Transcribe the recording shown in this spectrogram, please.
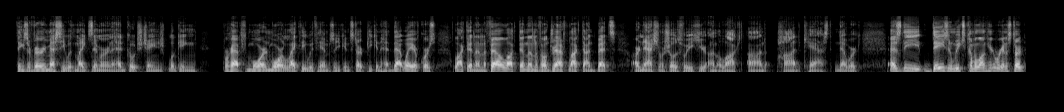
Things are very messy with Mike Zimmer and a head coach change looking perhaps more and more likely with him. So you can start peeking ahead that way. Of course, Locked On NFL, Locked On NFL Draft, Locked On Bets are national shows for you here on the Locked On Podcast Network. As the days and weeks come along here, we're going to start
